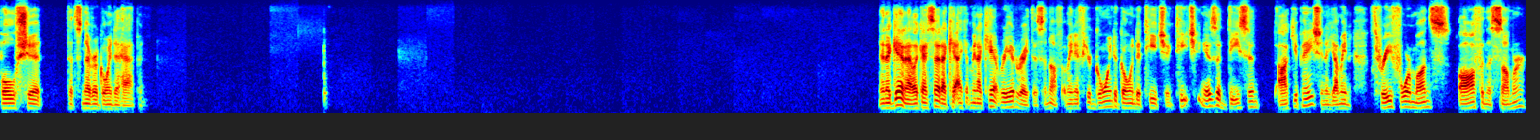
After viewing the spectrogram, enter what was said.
bullshit that's never going to happen. And again, like I said, I can't. I mean, I can't reiterate this enough. I mean, if you're going to go into teaching, teaching is a decent occupation. I mean, three, four months off in the summer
